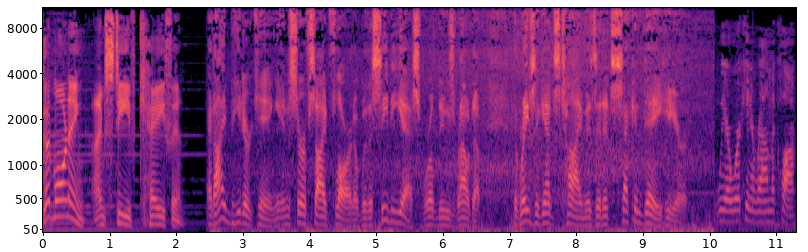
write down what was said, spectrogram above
Good morning. I'm Steve Kathan. And I'm Peter King in Surfside, Florida, with a CBS World News Roundup. The race against time is in its second day here. We are working around the clock.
